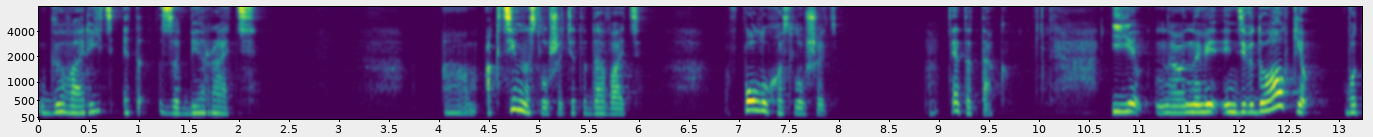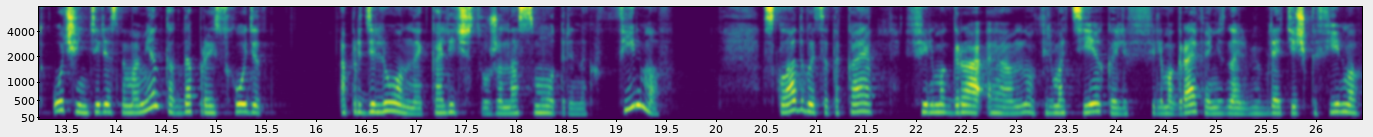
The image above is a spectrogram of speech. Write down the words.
Говорить – это забирать. Активно слушать – это давать. В полухо слушать – это так – и на индивидуалке вот очень интересный момент, когда происходит определенное количество уже насмотренных фильмов, складывается такая фильмогра... э, ну, фильмотека или фильмография, не знаю, библиотечка фильмов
